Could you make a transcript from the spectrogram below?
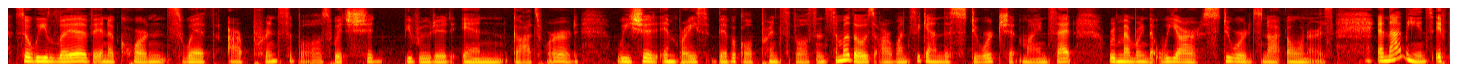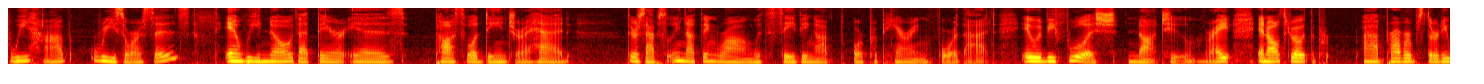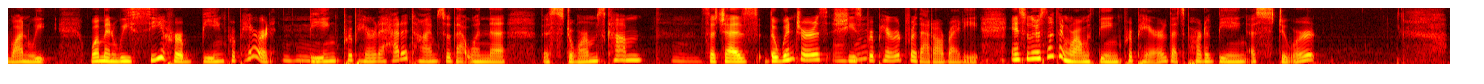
So we live in accordance with our principles, which should be rooted in God's word. We should embrace biblical principles. And some of those are, once again, the stewardship mindset, remembering that we are stewards, not owners. And that means if we have resources and we know that there is possible danger ahead, there's absolutely nothing wrong with saving up or preparing for that. It would be foolish not to, right? And all throughout the uh, Proverbs 31, we woman we see her being prepared, mm-hmm. being prepared ahead of time, so that when the the storms come, mm. such as the winters, mm-hmm. she's prepared for that already. And so there's nothing wrong with being prepared. That's part of being a steward.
